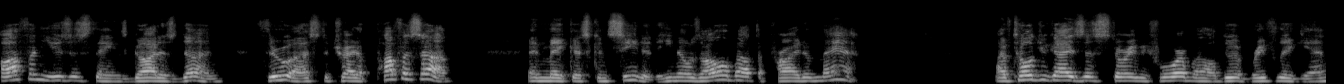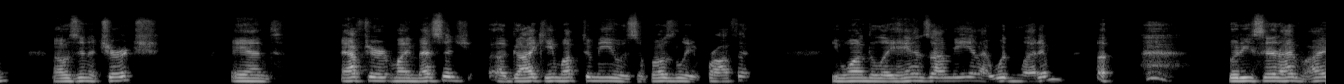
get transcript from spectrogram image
often uses things God has done through us to try to puff us up and make us conceited. He knows all about the pride of man. I've told you guys this story before, but I'll do it briefly again. I was in a church and after my message, a guy came up to me who was supposedly a prophet. He wanted to lay hands on me, and I wouldn't let him. but he said, I've, I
